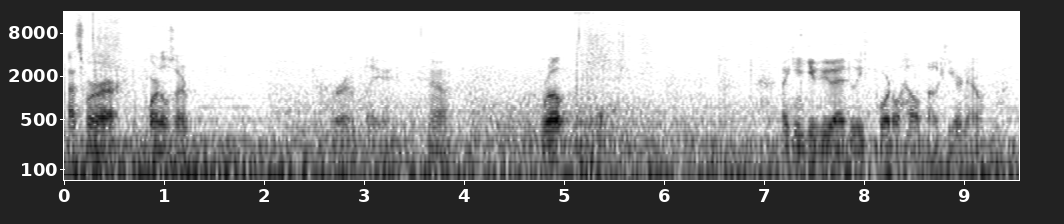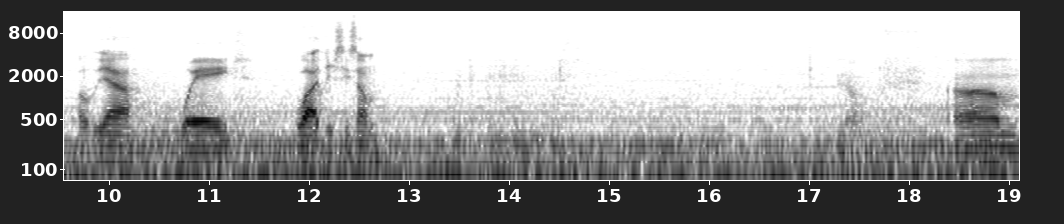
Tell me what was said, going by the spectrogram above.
That's where our portals are. Currently. Yeah. Well, I can give you at least portal help out here now. Oh, yeah. Wait. What? Do you see something? No. Um.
